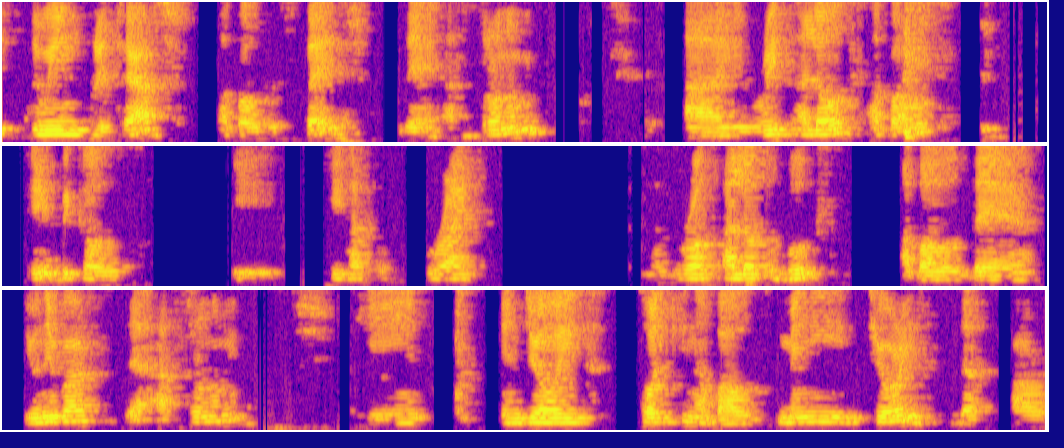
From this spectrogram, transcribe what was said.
is doing research about the space, the astronomy. I read a lot about him because he, he has write has wrote a lot of books about the universe, the astronomy. He enjoyed talking about many theories that are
